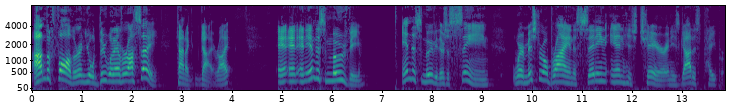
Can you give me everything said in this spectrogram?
I'm the father and you'll do whatever I say kind of guy, right? And, and, and in this movie, in this movie, there's a scene where Mr. O'Brien is sitting in his chair and he's got his paper.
